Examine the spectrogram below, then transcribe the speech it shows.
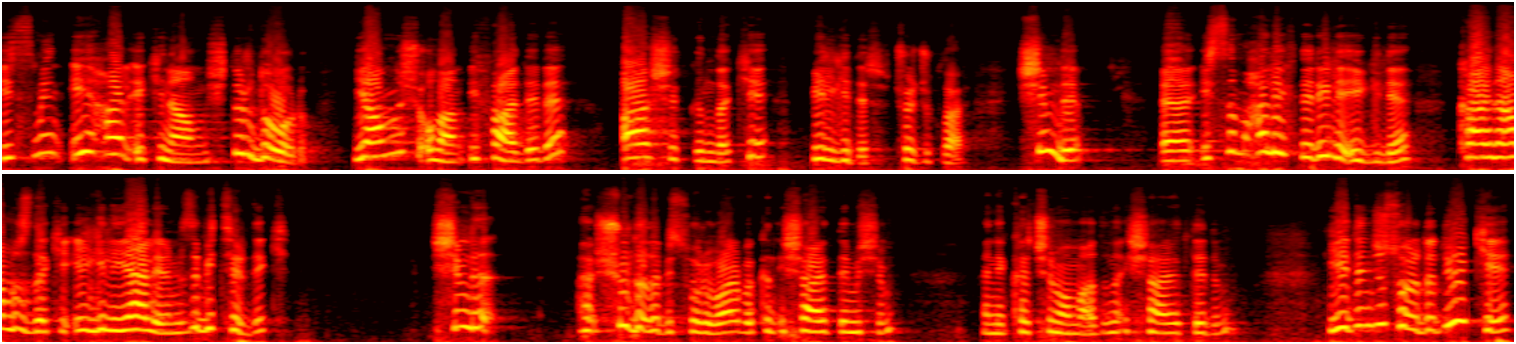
İsmin i hal ekini almıştır doğru. Yanlış olan ifade de A şıkkındaki bilgidir çocuklar. Şimdi e, isim hal ekleriyle ilgili kaynağımızdaki ilgili yerlerimizi bitirdik. Şimdi şurada da bir soru var. Bakın işaretlemişim. Hani kaçırmama adına işaretledim. Yedinci soruda diyor ki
